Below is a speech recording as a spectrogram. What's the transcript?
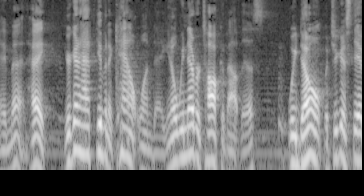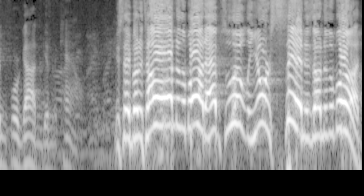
Amen. Hey, you're going to have to give an account one day. You know, we never talk about this. We don't, but you're going to stand before God and give an account. You say, but it's all under the blood. Absolutely. Your sin is under the blood.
